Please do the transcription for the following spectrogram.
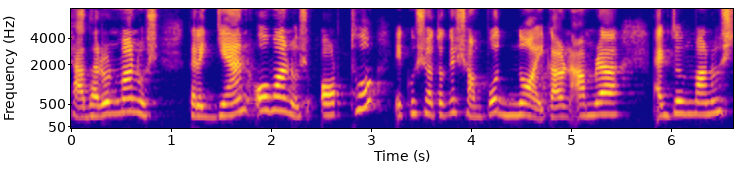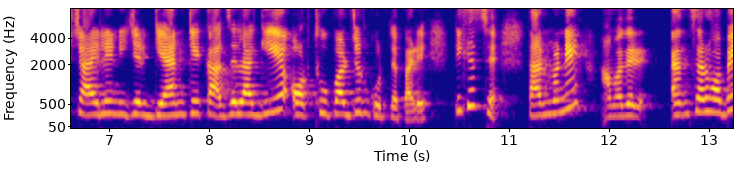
সাধারণ মানুষ। তাহলে জ্ঞান ও মানুষ, অর্থ একুশ শতকের সম্পদ নয়। কারণ আমরা একজন মানুষ চাইলে নিজের জ্ঞানকে কাজে লাগিয়ে অর্থ উপার্জন করতে পারে, ঠিক আছে? তার মানে আমাদের অ্যান্সার হবে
